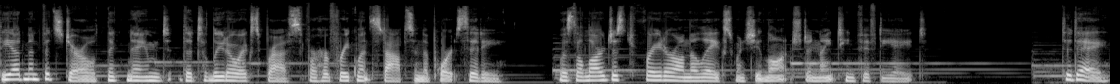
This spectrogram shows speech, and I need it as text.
The Edmund Fitzgerald, nicknamed the Toledo Express for her frequent stops in the port city, was the largest freighter on the lakes when she launched in 1958. Today,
